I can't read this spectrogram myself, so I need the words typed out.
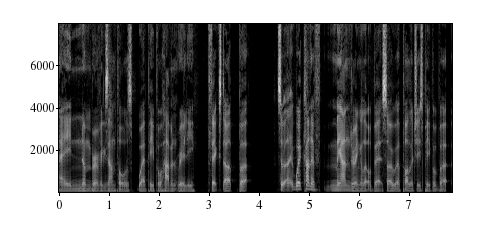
a number of examples where people haven't really fixed up, but so uh, we're kind of meandering a little bit, so apologies, people. But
